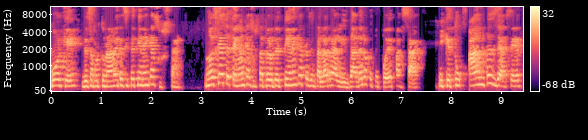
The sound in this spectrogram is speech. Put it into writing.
Porque desafortunadamente sí te tienen que asustar. No es que te tengan que asustar, pero te tienen que presentar la realidad de lo que te puede pasar y que tú antes de hacer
